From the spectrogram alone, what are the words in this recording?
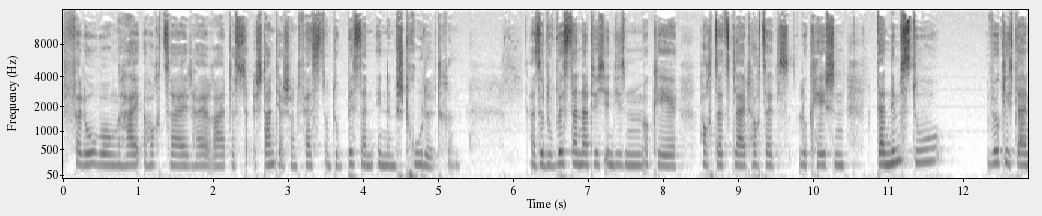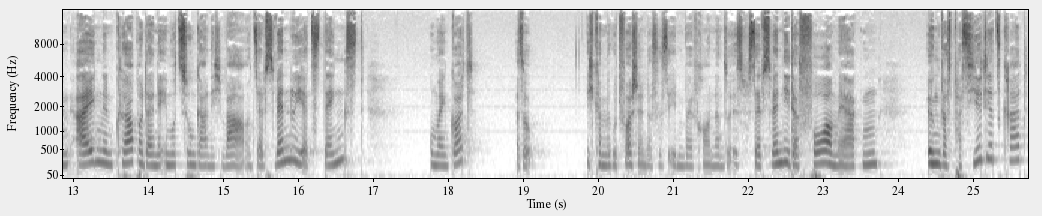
Verlobung, He Hochzeit, Heirat, das stand ja schon fest und du bist dann in einem Strudel drin. Also du bist dann natürlich in diesem, okay, Hochzeitskleid, Hochzeitslocation, da nimmst du wirklich deinen eigenen Körper und deine Emotionen gar nicht wahr. Und selbst wenn du jetzt denkst, oh mein Gott, also ich kann mir gut vorstellen, dass es eben bei Frauen dann so ist, selbst wenn die davor merken, irgendwas passiert jetzt gerade,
